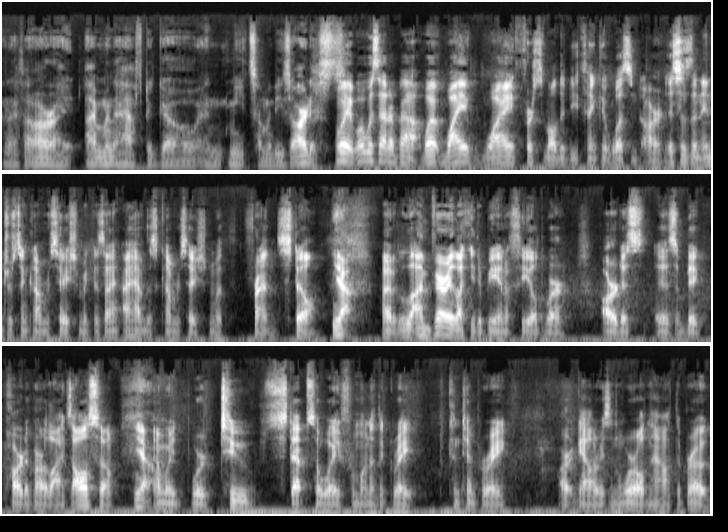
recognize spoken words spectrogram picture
and i thought all right i'm going to have to go and meet some of these artists Wait, what was that about? What? Why? Why? First of all, did you think it wasn't art? This is an interesting conversation because I, I have this conversation with friends still. yeah I, I'm very lucky to be in a field where art is, is a big part of our lives, also. Yeah. And we, we're two steps away from one of the great contemporary art galleries in the world now at the Broad,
